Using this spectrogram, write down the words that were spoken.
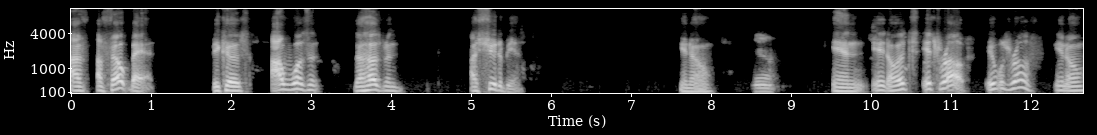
I I felt bad because I wasn't the husband I should have been. You know. Yeah. And you know, it's it's rough. It was rough. You know,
